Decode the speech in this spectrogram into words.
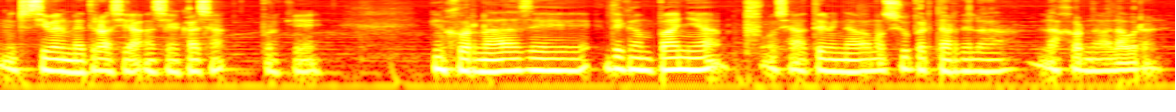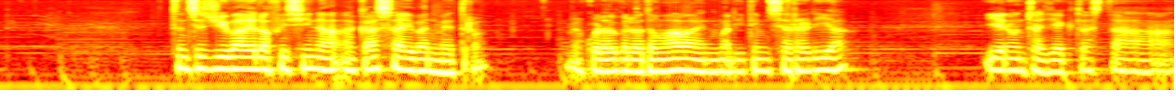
mientras iba en metro hacia, hacia casa, porque en jornadas de, de campaña, o sea, terminábamos súper tarde la, la, jornada laboral. Entonces yo iba de la oficina a casa, iba en metro. Me acuerdo que lo tomaba en Marítim Serrería y era un trayecto hasta,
